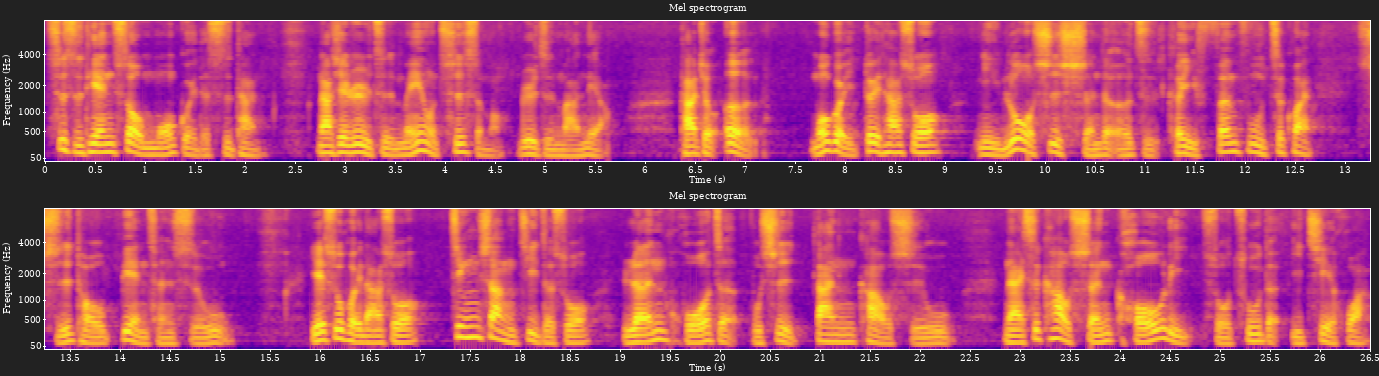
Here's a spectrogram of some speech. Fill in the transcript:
四十天受魔鬼的试探。那些日子没有吃什么，日子满了，他就饿了。魔鬼对他说：“你若是神的儿子，可以吩咐这块石头变成食物。”耶稣回答说：“经上记着说，人活着不是单靠食物，乃是靠神口里所出的一切话。”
